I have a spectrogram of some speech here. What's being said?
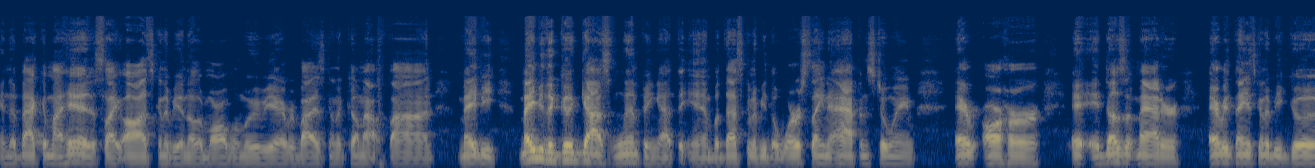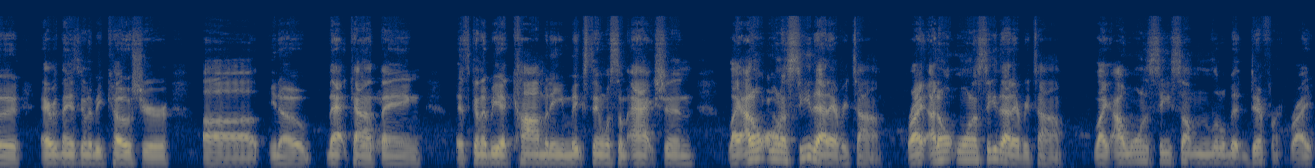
in the back of my head, it's like, oh, it's going to be another Marvel movie. Everybody's going to come out fine. Maybe, maybe the good guy's limping at the end, but that's going to be the worst thing that happens to him or her. It, it doesn't matter. Everything's going to be good. Everything's going to be kosher. Uh, you know that kind of thing. It's going to be a comedy mixed in with some action. Like I don't want to see that every time, right? I don't want to see that every time. Like I want to see something a little bit different, right?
